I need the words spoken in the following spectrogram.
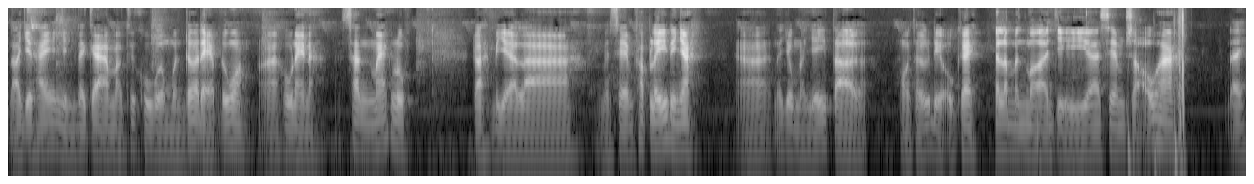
Đó chị thấy nhìn tay ca mà cái khu vườn mình rất là đẹp đúng không? À, khu này nè xanh mát luôn. Rồi bây giờ là mình xem pháp lý đi nha. À, nói chung là giấy tờ mọi thứ đều ok. Đây là mình mời anh chị à, xem sổ ha. Đây.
